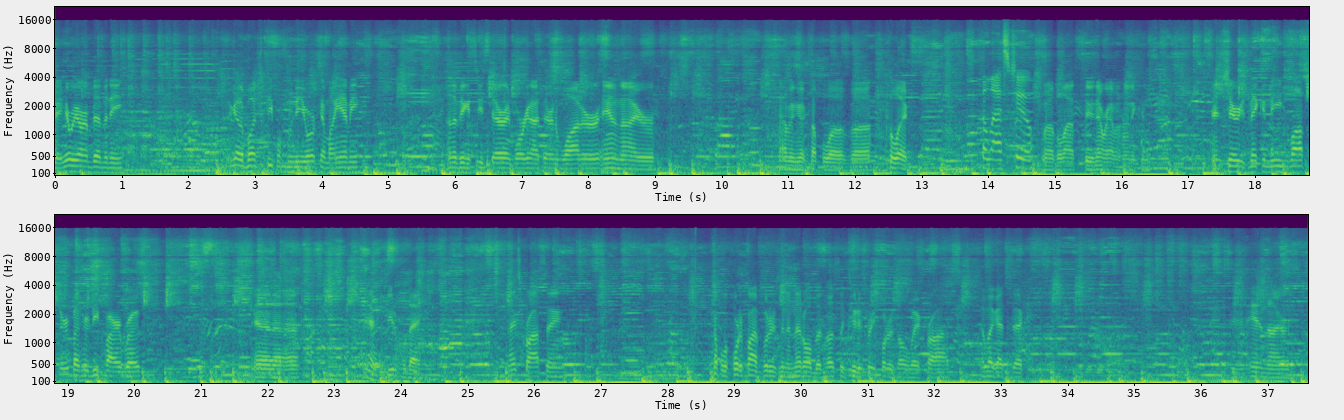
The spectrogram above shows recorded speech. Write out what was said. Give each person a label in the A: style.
A: Okay, here we are in Bimini. We got a bunch of people from New York and Miami. I don't know if you can see Sarah and Morgan out there in the water. Ann and I are having a couple of uh, Kaliks.
B: The last two.
A: Well, the last two. Now we're having Huntington. And Sherry's making me lobster, but her deep fryer broke. And uh, yeah, it's a beautiful day. Nice crossing four to five footers in the middle, but mostly two to three footers all the way across. Nobody got sick. And, and I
